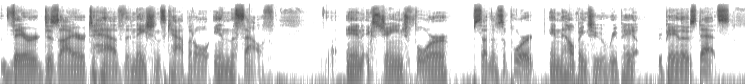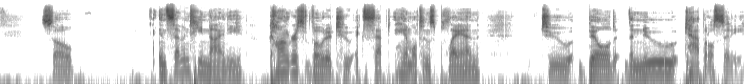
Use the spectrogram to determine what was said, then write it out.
their desire to have the nation's capital in the South in exchange for Southern support in helping to repay repay those debts. So in 1790, Congress voted to accept Hamilton's plan to build the new capital city.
